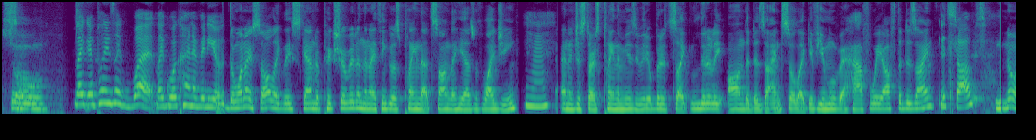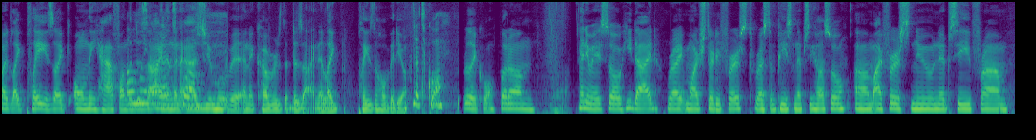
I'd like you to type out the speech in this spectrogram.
So Like it plays like what? Like what kind of video? the one I saw, like they scanned a picture of it, and then I think it was playing that song that he has with YG, Mm-hmm. and it just starts playing the music video. But it's like literally on the design. So like if you move it halfway off the design, It stops. no, it like plays like only half on the Oh my God, design, and then cool. as you move it and it covers the design, it like plays the whole video. That's cool. really cool. But um, anyway, so he died right March thirty first. Rest in peace, Nipsey Hussle. Um, I first knew Nipsey from.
